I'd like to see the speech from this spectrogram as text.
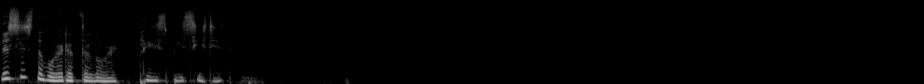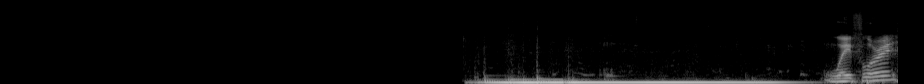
This is the word of the Lord. Please be seated. Wait for it.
